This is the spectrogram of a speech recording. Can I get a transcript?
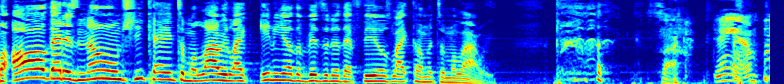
For all that is known, she came to Malawi like any other visitor that feels like coming to Malawi. Sorry. Damn.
